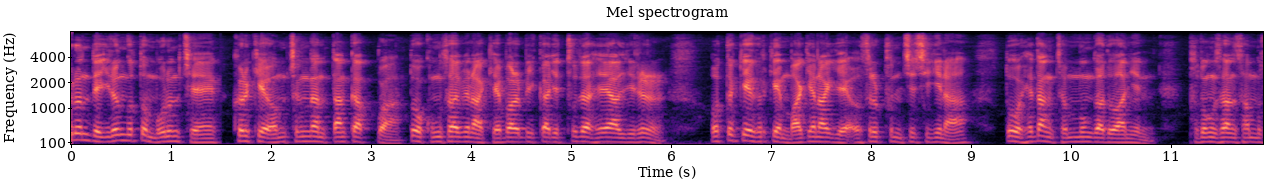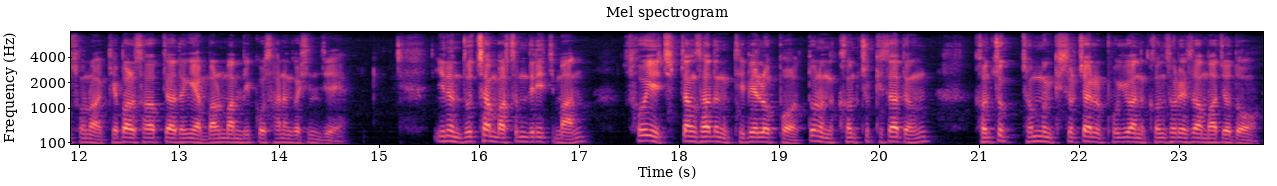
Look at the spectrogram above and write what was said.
그런데 이런 것도 모른 채 그렇게 엄청난 땅값과 또 공사비나 개발비까지 투자해야 할 일을 어떻게 그렇게 막연하게 어설픈 지식이나 또 해당 전문가도 아닌 부동산 사무소나 개발사업자 등의 말만 믿고 사는 것인지. 이는 누차 말씀드리지만 소위 집장사 등 디벨로퍼 또는 건축기사 등 건축 전문 기술자를 보유한 건설회사마저도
